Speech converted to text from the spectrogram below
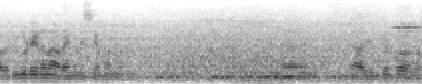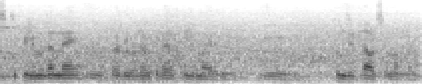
അവരുടെ കൂടെയാണ് നാടകം കളിച്ച് ഞാൻ വന്നത്. ആദ്യത്തെ ഫസ്റ്റ് ഫിലിം തന്നെ പ്രതിഫലത്തിന്റെ ഫിലിമായിരുന്നു ഈ കുഞ്ചിട്ട് ട്രാവൽസ് എന്നുള്ളത്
